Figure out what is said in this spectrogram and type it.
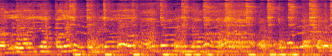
Hello, I am Palo, I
